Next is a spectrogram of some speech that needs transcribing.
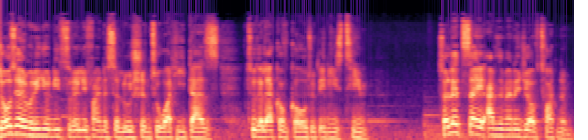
Jose Mourinho needs to really find a solution to what he does to the lack of goals within his team. So let's say I'm the manager of Tottenham.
